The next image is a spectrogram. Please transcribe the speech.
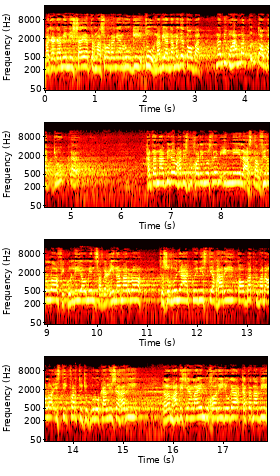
maka kami niscaya termasuk orang yang rugi. Tuh, Nabi Adam aja tobat. Nabi Muhammad pun tobat juga. Kata Nabi dalam hadis Bukhari Muslim, "Inilah astagfirullah fi kulli yaumin sab'ina marrah." Sesungguhnya aku ini setiap hari tobat kepada Allah istighfar 70 kali sehari. Dalam hadis yang lain Bukhari juga kata Nabi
